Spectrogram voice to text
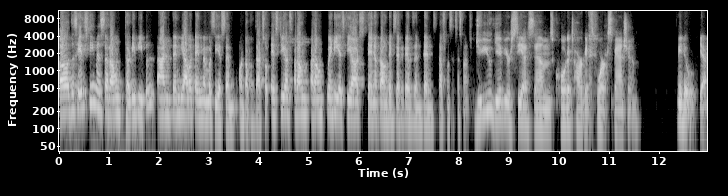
Uh, the sales team is around 30 people and then we have a 10 member CSM on top of that. So SDRs around around 20 SDRs, 10 account executives and 10 customer success managers. Do you give your CSMs quota targets for expansion? We do, yeah.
